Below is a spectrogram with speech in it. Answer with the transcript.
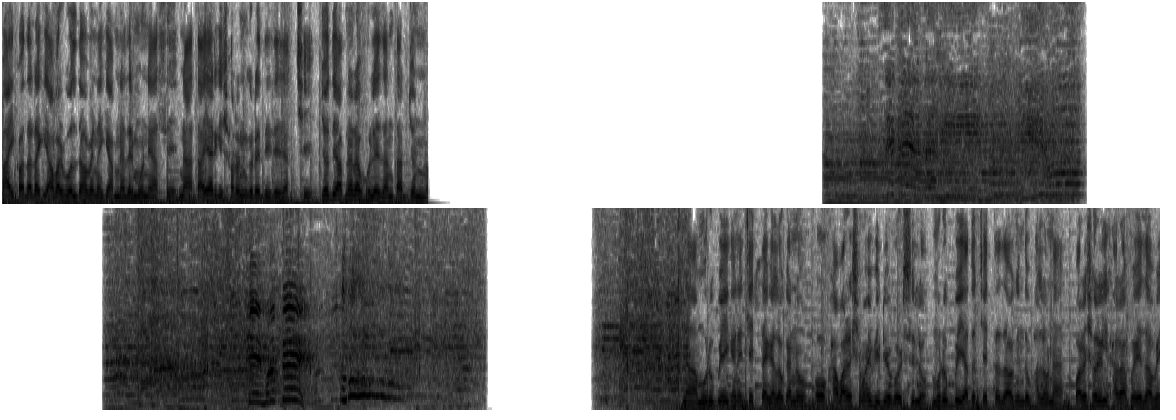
ভাই কথাটা কি আবার বলতে হবে নাকি আপনাদের মনে আছে? না তাই আর কি স্মরণ করে দিতে যাচ্ছি। যদি আপনারা ভুলে যান তার জন্য। না মুরব্বী এখানে চেত্তা গেল কেন? ও খাবারের সময় ভিডিও করছিল। মুরব্বী এত চেত্তা যাওয়া কিন্তু ভালো না। পরে শরীর খারাপ হয়ে যাবে।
